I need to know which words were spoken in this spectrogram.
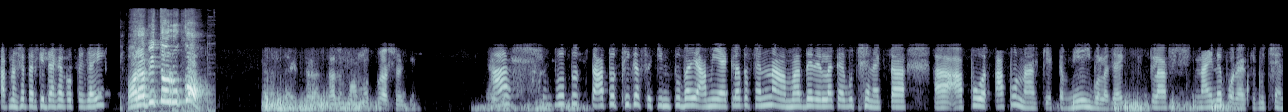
আপনার সাথে আর কি দেখা করতে যাই। আর তো রুকো। আচ্ছা, তাহলে মোহাম্মদপুর আসা একদিন। আসব তো তা তো ঠিক আছে কিন্তু ভাই আমি একলা তো ফ্যান না আমাদের এলাকায় বুঝছেন একটা আপু আপু না আর কি একটা মেয়েই বলা যায় ক্লাস নাইনে পড়ে আর কি বুঝছেন?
